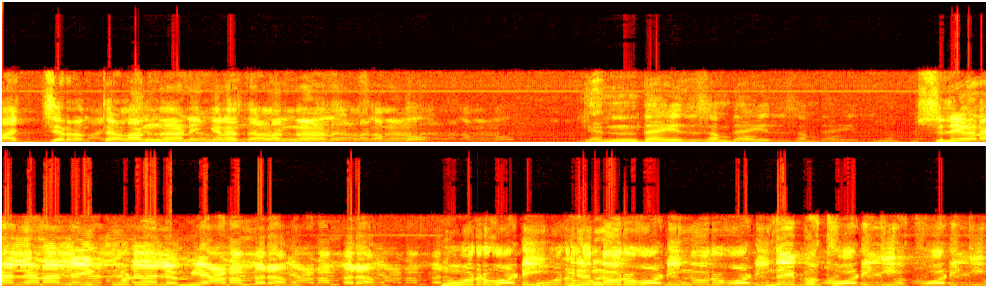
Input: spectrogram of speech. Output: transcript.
വജ്രം തിളങ്ങാണ് ഇങ്ങനെ തിളങ്ങാണ് സംഭവം. എന്താ ഇത് സംഭവം? മുസ്ലിങ്ങളുടെ കല്യാണമല്ല ഈ കൂടുതലും? ഈ ആഡംബരം. നൂറ് കോടി ഇരുന്നൂറ് കോടി എന്താ ഇപ്പൊ കോടിക്ക്. കോടിക്ക്.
